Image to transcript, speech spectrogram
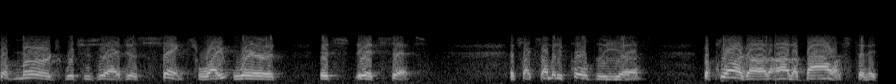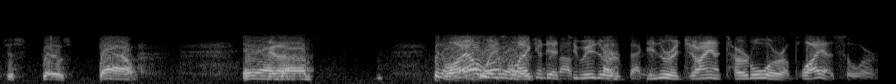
submerge, which is uh, just sinks right where it it's, it sits. It's like somebody pulled the uh, the plug on on a ballast, and it just goes down. And Yeah. um, you know, Well, I always that likened it to either either a giant turtle or a pliosaur.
